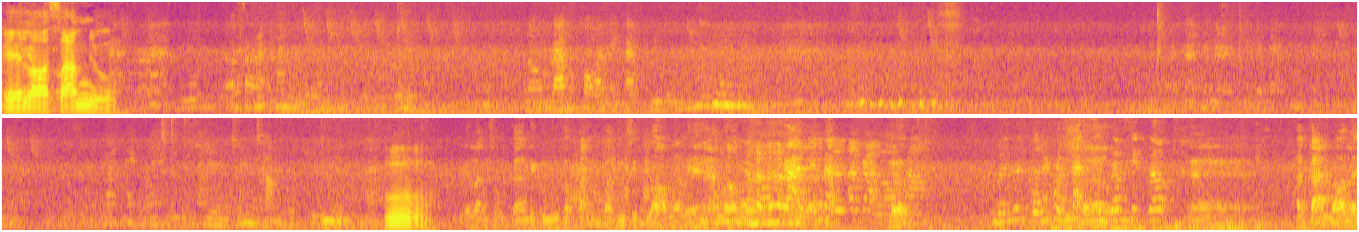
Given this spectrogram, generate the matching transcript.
เอรอซ้ำอยู่ น้องรับพรในการคุยพัฒนาที่ระดับแข็งแรงชุ่มฉ่ำ อืม เดี๋ยวหลังสงกรารที่คุณลุงเขาปั่นวันสิบรอบแล้วไม่ใช่ห้ารอบแล้วเพิ่มเหมือนเหมือนคนแบบสิบแล้วสิบแล้วเอ่ออากาศร้อนอะไร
